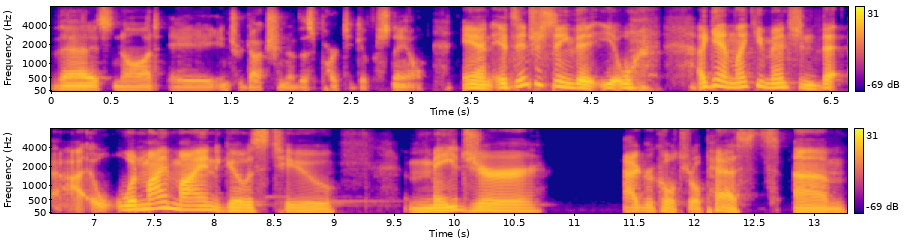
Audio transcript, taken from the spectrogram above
that it's not a introduction of this particular snail. And it's interesting that you, again, like you mentioned, that I, when my mind goes to major agricultural pests, um,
